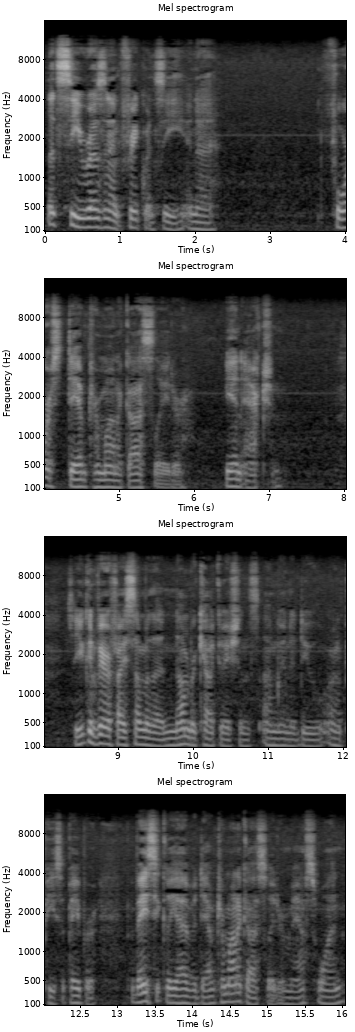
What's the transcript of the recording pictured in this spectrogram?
Let's see resonant frequency in a forced damped harmonic oscillator in action. So you can verify some of the number calculations I'm going to do on a piece of paper. But basically I have a damped harmonic oscillator, mass 1,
